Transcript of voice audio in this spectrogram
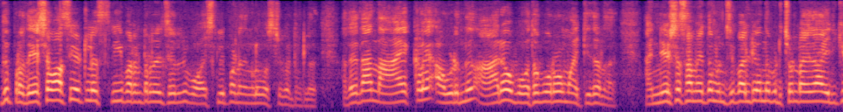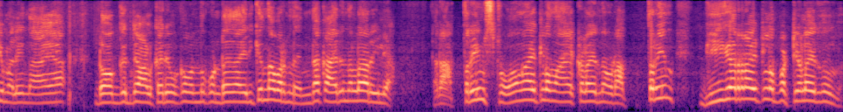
ഇത് പ്രദേശവാസിയായിട്ടുള്ള സ്ത്രീ പറഞ്ഞിട്ടുള്ള ചെറിയൊരു വോയിസ് ക്ലിപ്പാണ് നിങ്ങൾ ഫസ്റ്റ് കേട്ടിട്ടുള്ളത്. അതായത് ആ നായക്കളെ അവിടുന്ന് ആരോ ബോധപൂർവം മാറ്റിയതാണ്. അന്വേഷണ സമയത്ത് മുനിസിപ്പാലിറ്റി വന്ന് പിടിച്ചുണ്ടായതായിരിക്കും. അല്ലെങ്കിൽ നായ ഡോഗിന്റെ ആൾക്കാരും ഒക്കെ വന്ന് കൊണ്ടുപോയതായിരിക്കും എന്നാണ് പറയുന്നത് എന്താ കാര്യം എന്നുള്ളത് അറിയില്ല. കാരണം അത്രയും സ്ട്രോങ് ആയിട്ടുള്ള നായക്കളായിരുന്നു അവിടെ. അത്രയും ഭീകരരായിട്ടുള്ള പട്ടികളായിരുന്നു എന്ന്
